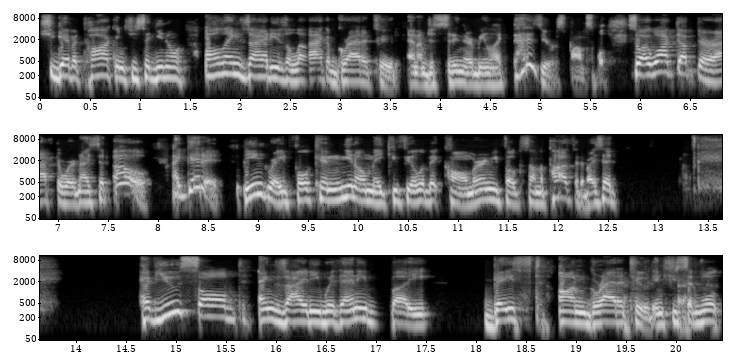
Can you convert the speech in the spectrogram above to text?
she gave a talk and she said, "You know, all anxiety is a lack of gratitude." And I'm just sitting there being like, "That is irresponsible." So I walked up to her afterward and I said, "Oh, I get it. Being grateful can, you know, make you feel a bit calmer and you focus on the positive." I said, have you solved anxiety with anybody based on gratitude. And she said, Well,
